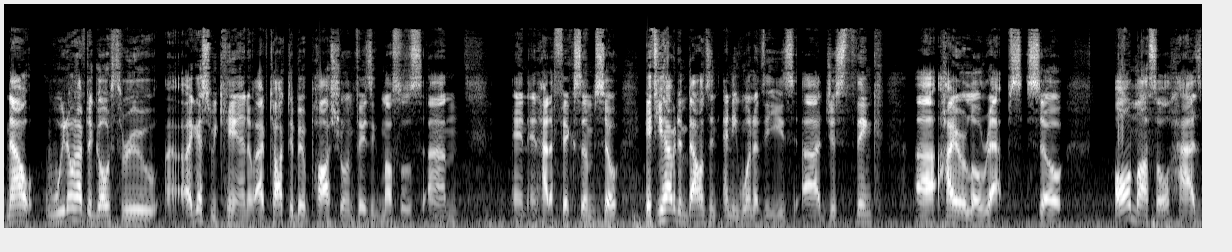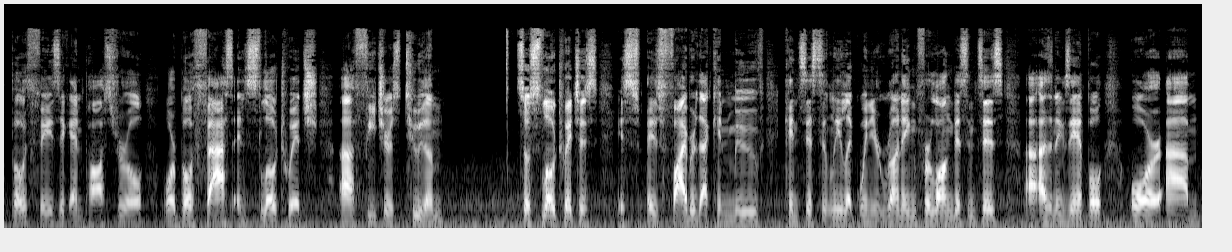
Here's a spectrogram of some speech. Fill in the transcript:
now, we don't have to go through, I guess we can. I've talked about postural and phasic muscles um, and, and, how to fix them. So if you have an imbalance in any one of these, uh, just think uh, high or low reps. So all muscle has both phasic and postural, or both fast and slow twitch uh, features to them. So slow twitch is, is, is, fiber that can move consistently, like when you're running for long distances, uh, as an example. Or um,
